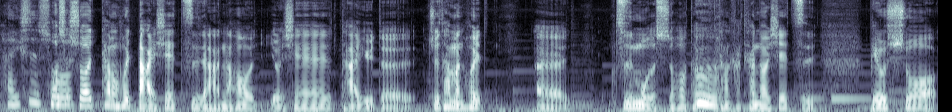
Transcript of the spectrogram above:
还是说，或是说他们会打一些字啊，然后有一些台语的，就是他们会呃字幕的时候，他他看到一些字，比如说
